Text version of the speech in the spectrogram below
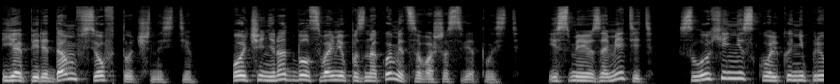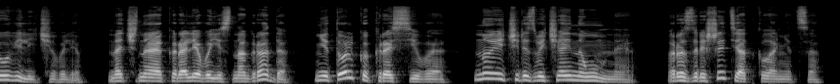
«Я передам все в точности. «Очень рад был с вами познакомиться, ваша светлость. И, смею заметить, слухи нисколько не преувеличивали. Ночная королева Яснограда не только красивая, но и чрезвычайно умная. Разрешите откланяться?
